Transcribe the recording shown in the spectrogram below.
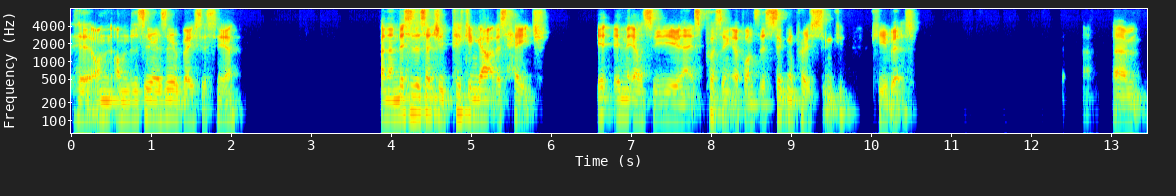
here on on the zero zero basis here. And then this is essentially picking out this H in the LCU and it's putting it up onto the signal processing qubit. Um,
